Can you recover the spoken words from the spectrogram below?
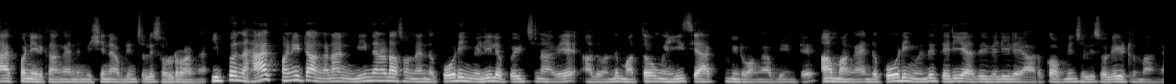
ஹேக் பண்ணியிருக்காங்க இந்த மிஷினை அப்படின்னு சொல்லி சொல்கிறாங்க இப்போ இந்த ஹேக் பண்ணிட்டாங்கன்னா நீ தானடா சொன்ன இந்த கோடிங் வெளியில் போயிடுச்சுனாவே அது வந்து மற்றவங்க ஈஸியாக ஹேக் பண்ணிடுவாங்க அப்படின்ட்டு. ஆமாங்க இந்த கோடிங் வந்து தெரியாது வெளியில் யாருக்கும் அப்படின்னு சொல்லி சொல்லிட்டு இருந்தாங்க.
